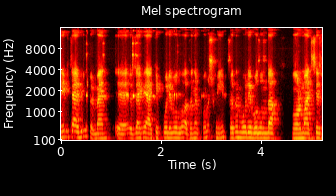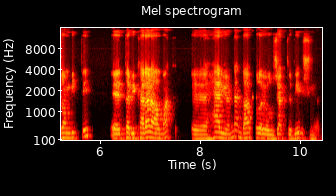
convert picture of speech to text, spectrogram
ne biter bilmiyorum. Ben e, özellikle erkek voleybolu adına konuşmayayım. Kadın voleybolunda normal sezon bitti. E, tabii karar almak e, her yönden daha kolay olacaktır diye düşünüyorum.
